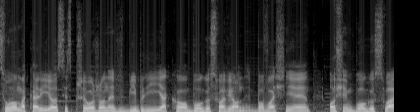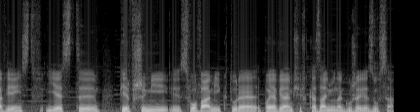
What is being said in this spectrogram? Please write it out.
Słowo Makarios jest przełożone w Biblii jako błogosławiony, bo właśnie osiem błogosławieństw jest y, pierwszymi y, słowami, które pojawiają się w kazaniu na górze Jezusa.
